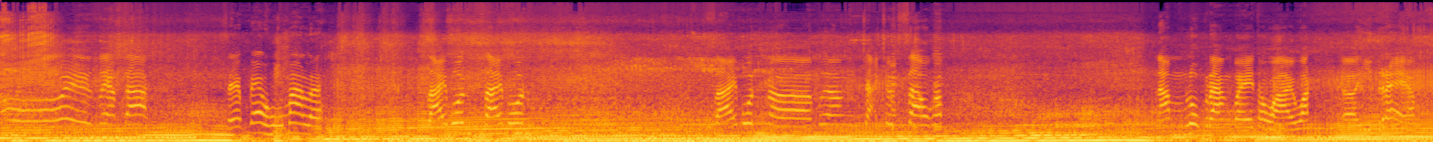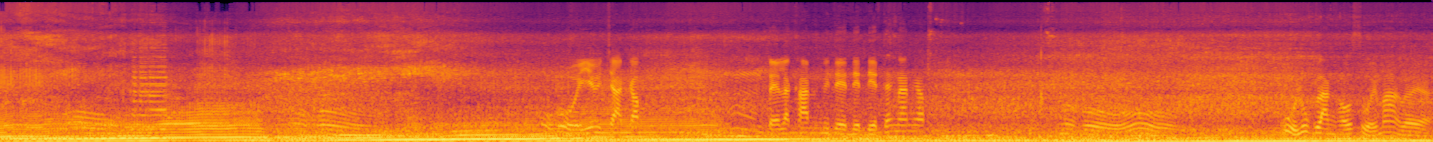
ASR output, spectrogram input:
โอ้ยแสบตาแสบแก้วหูมากเลย สายบนสายบน สายบนเมืองฉะเชิงเซาครับนำลูกรังไปถวายวัดเอ่อหินแร่ครับโอ้โหเยอะจัดครับ แต่ละคันมีแต่เด็ดทั้งนั้นครับ หโอ้ลูกลังเขาสวยมากเลยอะ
